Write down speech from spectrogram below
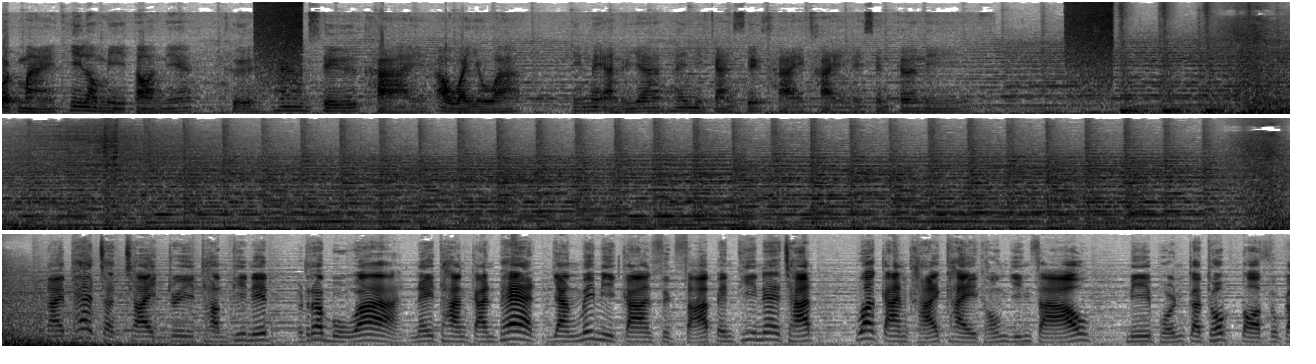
กฎหมายที่เรามีตอนนี้คือห้ามซื้อขายอวัยวะ ที่ไม่อนุญาตให้มีการซื้อขายไข่ในเซ็นเตอร์นี้นายแพทย์ชัดชัยตรีธรรมพินิษระบุว่าในทางการแพทย์ยังไม่มีการศึกษาเป็นที่แน่ชัด ว่าการขายไข่ของหญิงสาว มีผลกระทบต่อสุข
